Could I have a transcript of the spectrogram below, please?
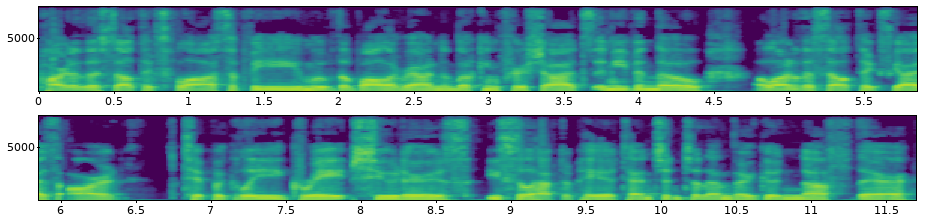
part of the Celtics philosophy. Move the ball around and looking for shots, and even though a lot of the Celtics guys aren't typically great shooters, you still have to pay attention to them. They're good enough there.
